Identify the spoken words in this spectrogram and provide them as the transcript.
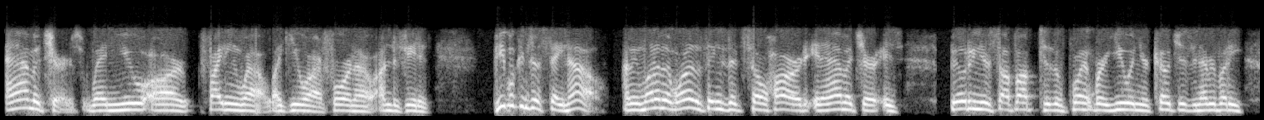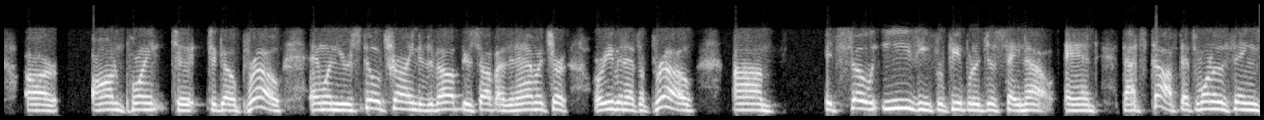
amateurs, when you are fighting well, like you are, 4 0, undefeated, people can just say no. I mean, one of the one of the things that's so hard in amateur is building yourself up to the point where you and your coaches and everybody are on point to, to go pro. And when you're still trying to develop yourself as an amateur or even as a pro, um, it's so easy for people to just say no, and that's tough. That's one of the things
